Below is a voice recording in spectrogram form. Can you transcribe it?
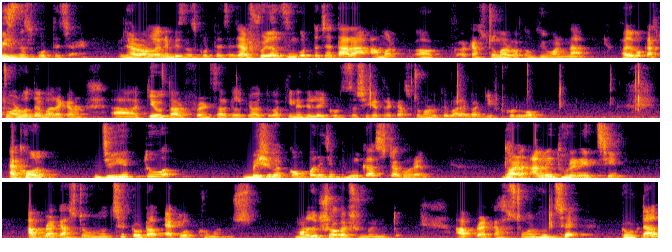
বিজনেস করতে চায়, যারা অনলাইনে বিজনেস করতে চায়, যারা ফ্রিল্যান্সিং করতে চায়, তারা আমার কাস্টমার বা কনজিউমার না। হয়তো কাস্টমার হতে পারে, কারণ কেউ তার ফ্রেন্ড সার্কেলকে হয়তো বা কিনে দিলেই করছে সেক্ষেত্রে কাস্টমার হতে পারে বা গিফট করল। এখন যেহেতু বেশিরভাগ কোম্পানি যে ভুল কাজটা করে, ধরেন আমি ধরে নিচ্ছি আপনার কাস্টমার হচ্ছে টোটাল এক লক্ষ মানুষ। মনোযোগ সহকারে শুনবেন কিন্তু। আপনার কাস্টমার হচ্ছে টোটাল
